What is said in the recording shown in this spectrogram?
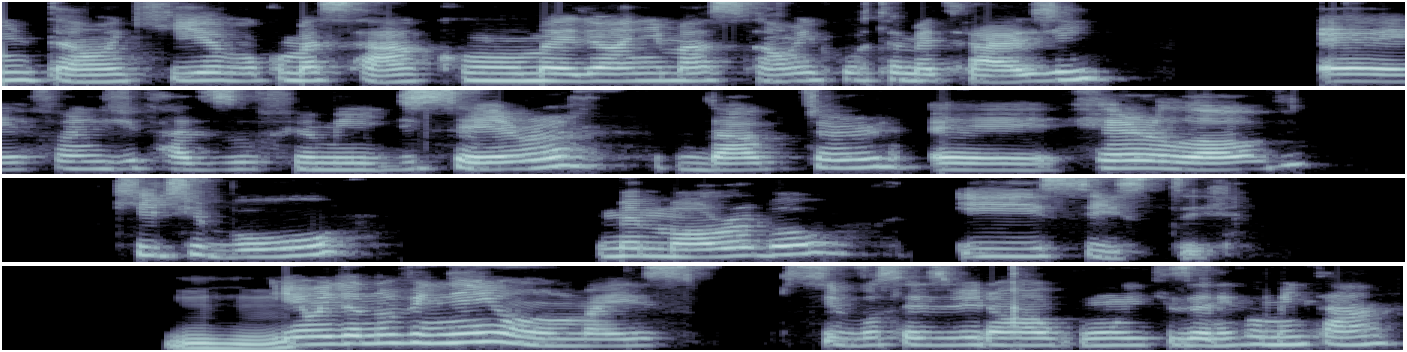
Então, aqui eu vou começar com melhor animação e curta-metragem. É, foram indicados o filme de Sarah, Doctor, é, Hair Love, Kitty Boo, Memorable e Sister. Uhum. Eu ainda não vi nenhum, mas se vocês viram algum e quiserem comentar.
